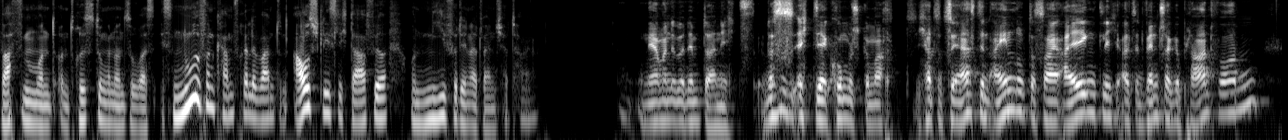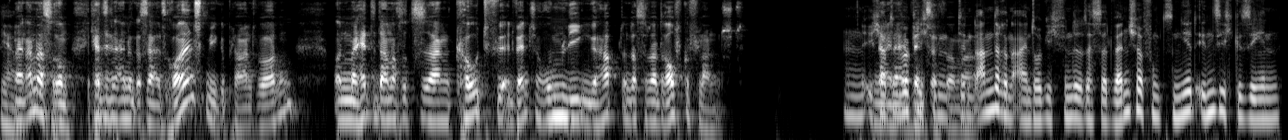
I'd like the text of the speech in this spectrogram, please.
Waffen und, und Rüstungen und sowas, ist nur von Kampf relevant und ausschließlich dafür und nie für den Adventure-Teil. Ja, man übernimmt da nichts. Das ist echt sehr komisch gemacht. Ich hatte zuerst den Eindruck, das sei eigentlich als Adventure geplant worden. Ja. Nein, andersrum. Ich hatte den Eindruck, das sei als Rollenspiel geplant worden und man hätte da noch sozusagen Code für Adventure rumliegen gehabt und das so da drauf geflanscht. Hm, ich hatte wirklich den, den, anderen Eindruck. Ich finde, das Adventure funktioniert in sich gesehen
